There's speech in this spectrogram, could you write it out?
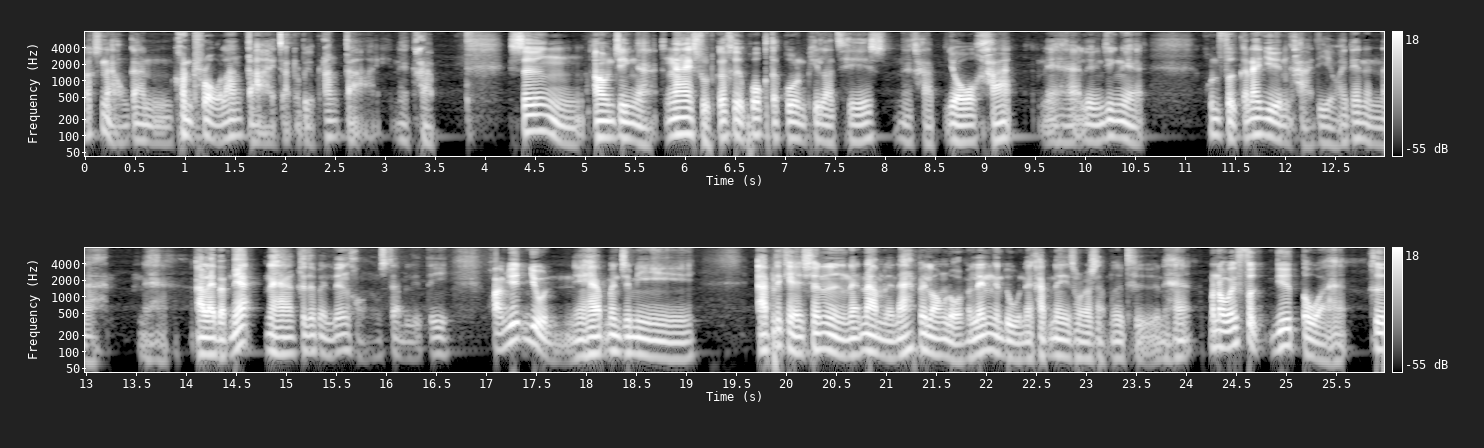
ลักษณะของการ control ร่างกายจัดระเบียบร่างกายนะครับซึ่งเอาจริงอะง่ายสุดก็คือพวกตระกูลพิลาทิสนะครับโยคะ นะฮะหรือจริงๆเนี่ยคุณฝึกก็ได้ยืนขาเดียวให้ได้นานๆนะฮะอะไรแบบเนี้ยนะฮะก็จะเป็นเรื่องของ stability ความยืดหยุ่นนะครับมันจะมีแอปพลิเคชันหนึ่งแนะนำเลยนะ ไปลองโหลดมาเล่นกันดูนะครับ ในโทรศัพท์มือถือนะฮะมันเอาไว้ฝึกยืดตัวฮะคือ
